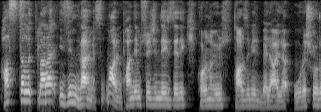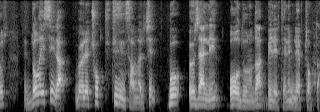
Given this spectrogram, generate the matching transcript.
Hastalıklara izin vermesin. Malum pandemi sürecinde izledik. Koronavirüs tarzı bir belayla uğraşıyoruz. E, Dolayısıyla böyle çok titiz insanlar için bu özelliğin olduğunu da belirtelim laptopta.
